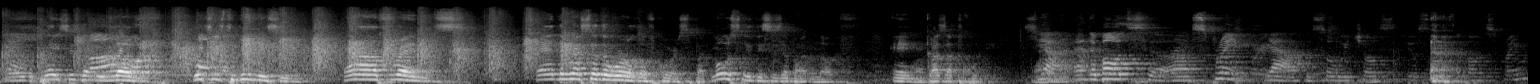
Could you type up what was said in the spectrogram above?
And the places that we love, which is Tbilisi, and our friends, and the rest of the world, of course. But mostly this is about love and Gazapuri. Yeah, and about uh, spring. Yeah, so we chose a few songs about spring.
